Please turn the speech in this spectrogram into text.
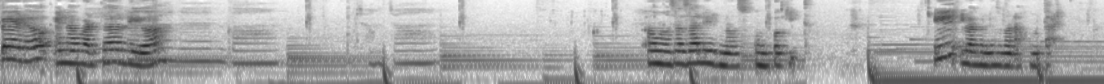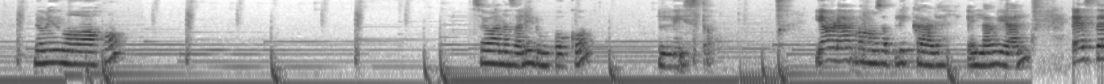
pero en la parte de arriba vamos a salirnos un poquito y luego los van a juntar. Lo mismo abajo, se van a salir un poco, listo. Y ahora vamos a aplicar el labial. Este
